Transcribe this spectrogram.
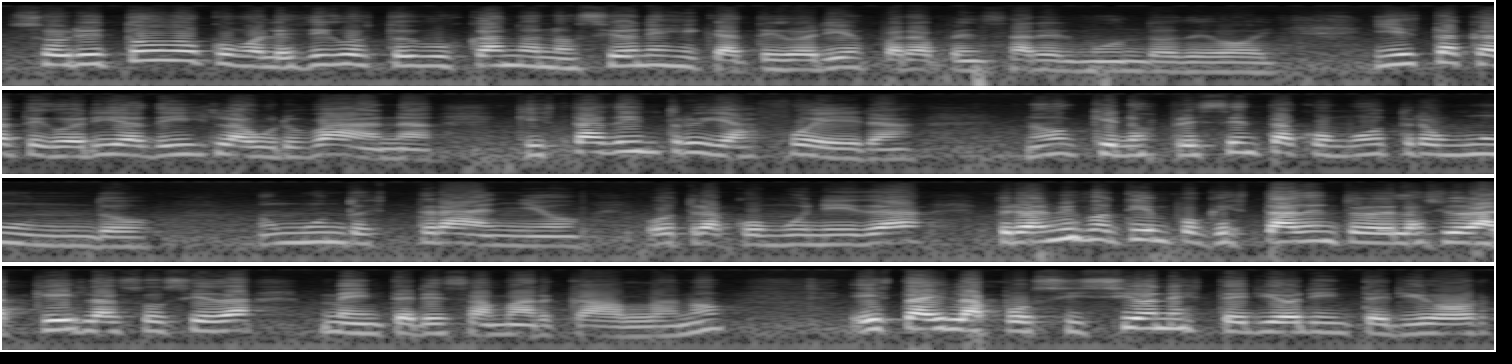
sobre todo, como les digo, estoy buscando nociones y categorías para pensar el mundo de hoy. Y esta categoría de isla urbana, que está dentro y afuera, que nos presenta como otro mundo, un mundo extraño, otra comunidad, pero al mismo tiempo que está dentro de la ciudad, que es la sociedad, me interesa marcarla. ¿no? Esta es la posición exterior-interior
